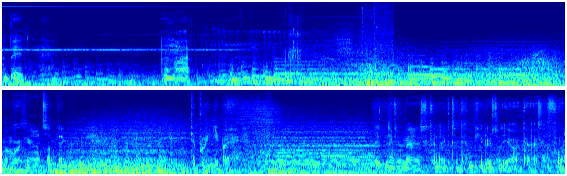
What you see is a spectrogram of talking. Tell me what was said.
A bit. A lot. I'm working on something to bring you back. They'd never managed to connect a computer to the archive before.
